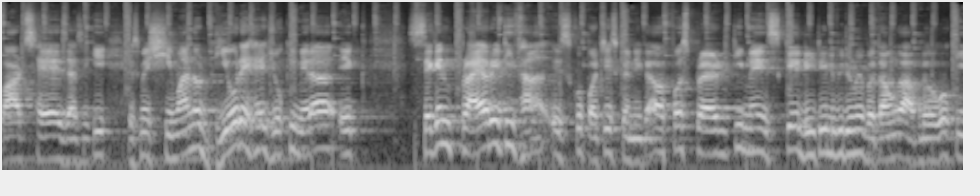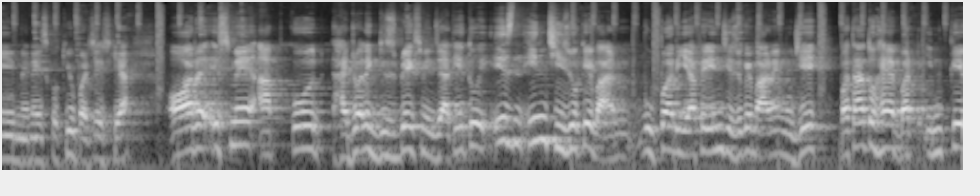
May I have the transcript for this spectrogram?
पार्ट्स है, जैसे कि इसमें शिमानो डियोरे है, जो कि मेरा एक सेकेंड प्रायोरिटी था इसको परचेज करने का, और फ़र्स्ट प्रायोरिटी मैं इसके डिटेल वीडियो में बताऊँगा आप लोगों को कि मैंने इसको क्यों परचेज किया। और इसमें आपको हाइड्रोलिक डिस्क ब्रेक्स मिल जाती है। तो इस, इन चीज़ों के बारे ऊपर या फिर इन चीज़ों के बारे में मुझे पता तो है बट इनके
